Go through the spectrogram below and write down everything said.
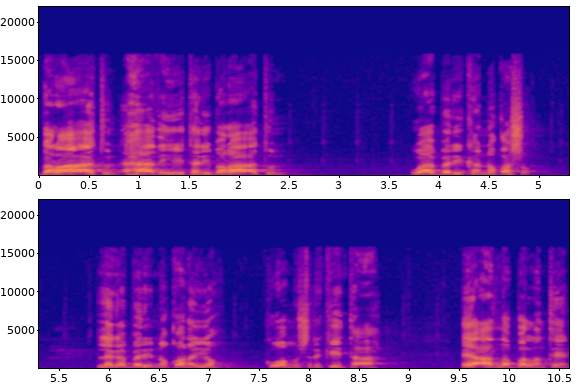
Baraa'atun haadihi tani baraa'atun waa beri ka noqosho laga beri noqonayo kuwa mushrikiinta ah ee aada la ballanteen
